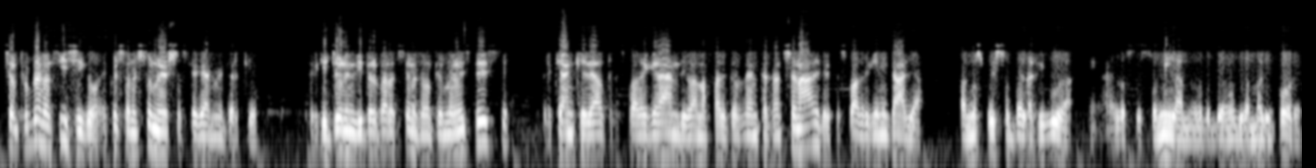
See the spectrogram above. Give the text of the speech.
c'è un problema fisico e questo nessuno riesce a spiegarmi perché. Perché i giorni di preparazione sono più o meno gli stessi, perché anche le altre squadre grandi vanno a fare tornei internazionali, perché squadre che in Italia fanno spesso bella figura, eh, lo stesso Milan, lo dobbiamo dire a malincuore,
